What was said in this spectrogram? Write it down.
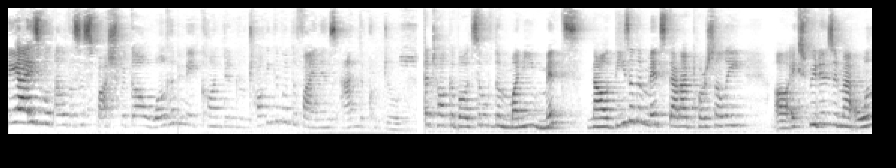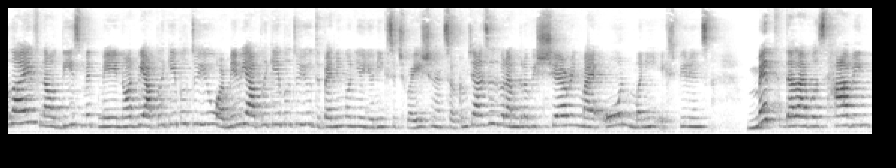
Hey guys, welcome. this is Parshwika. Welcome to Make Content. We're talking about the finance and the crypto. I talk about some of the money myths. Now, these are the myths that I personally uh, experienced in my own life. Now, these myths may not be applicable to you or may be applicable to you depending on your unique situation and circumstances, but I'm going to be sharing my own money experience myth that I was having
